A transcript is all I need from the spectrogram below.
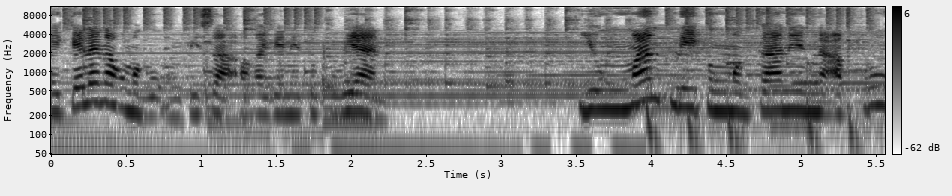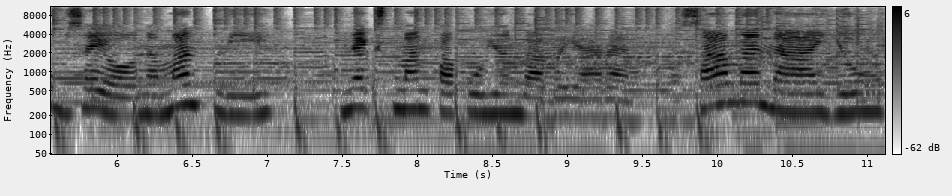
ay kailan ako mag-uumpisa? Okay, ganito po yan. Yung monthly, kung magkano yung na-approve sa'yo na monthly, next month pa po yun babayaran. Kasama na yung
